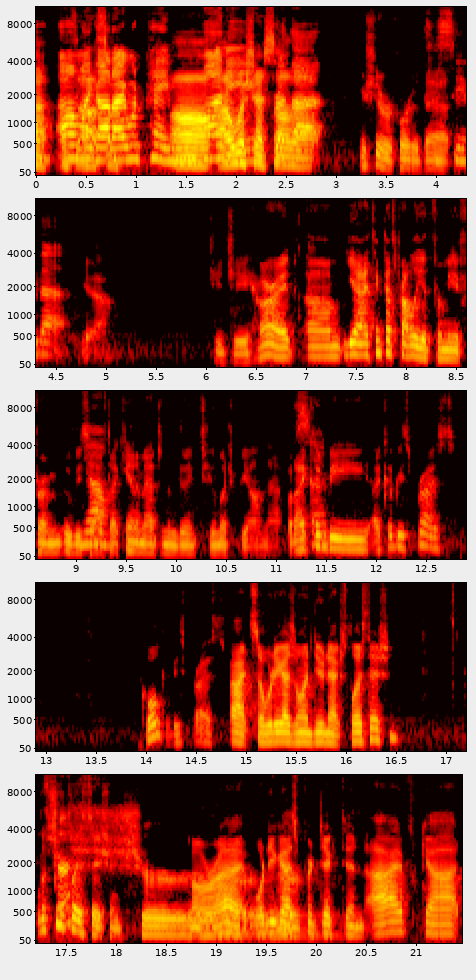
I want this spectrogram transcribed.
oh That's my god. I would pay Oh, I wish I saw that. We should have recorded that. to that. see that. Yeah. GG. All right. Um, yeah, I think that's probably it for me from Ubisoft. Yeah. I can't imagine them doing too much beyond that, but I could be. I could be surprised. Cool. Could be surprised. All right. So, what do you guys want to do next? PlayStation. Let's Sure. do PlayStation. Sure. All right. What are you guys predicting? I've got.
